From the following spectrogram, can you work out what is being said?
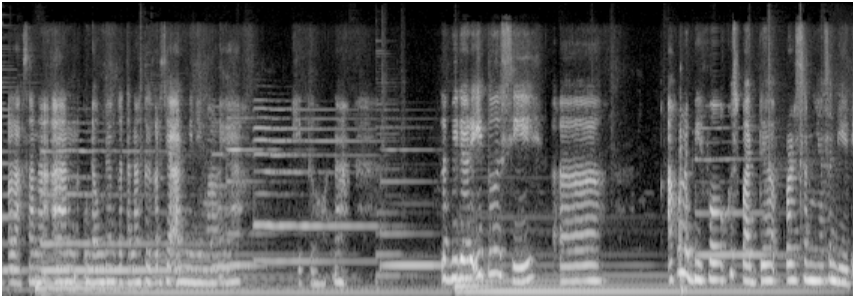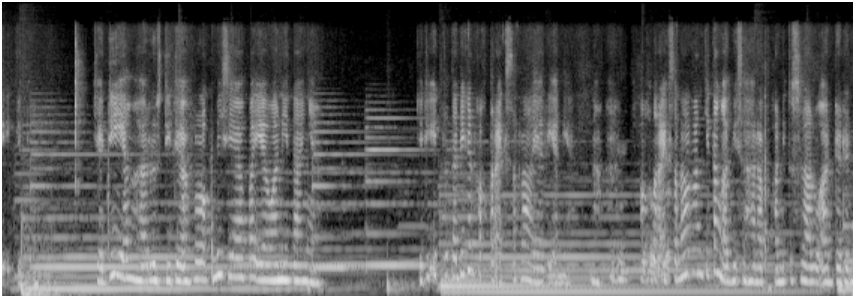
pelaksanaan undang-undang ketenaga kerjaan minimal ya gitu. Nah lebih dari itu sih uh, aku lebih fokus pada personnya sendiri gitu jadi yang harus di develop nih siapa ya wanitanya. Jadi itu tadi kan faktor eksternal ya Rian ya. Nah hmm, faktor eksternal kan kita nggak bisa harapkan itu selalu ada dan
